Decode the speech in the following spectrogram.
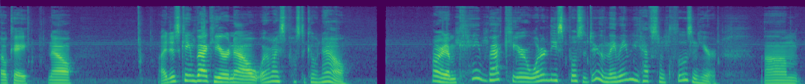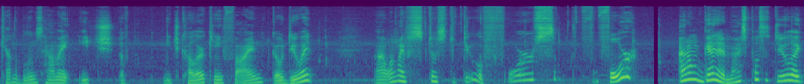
Okay, now... I just came back here now. Where am I supposed to go now? Alright, I came back here. What are these supposed to do? They maybe have some clues in here. Um, count the balloons. How many each of each color can you find? Go do it. Uh, what am I supposed to do? A four? Four? I don't get it. Am I supposed to do like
